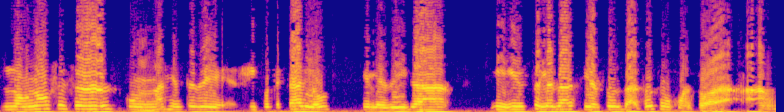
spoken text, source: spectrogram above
loan officer, con un agente de hipotecario que le diga y usted le da ciertos datos en cuanto a, a,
